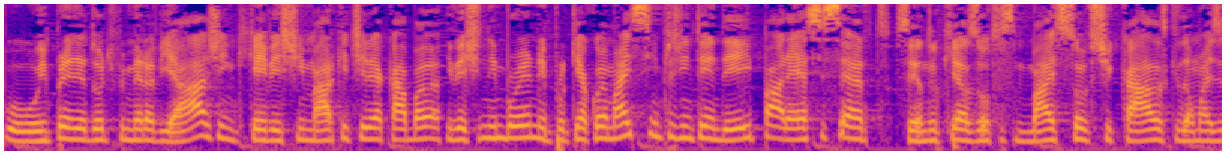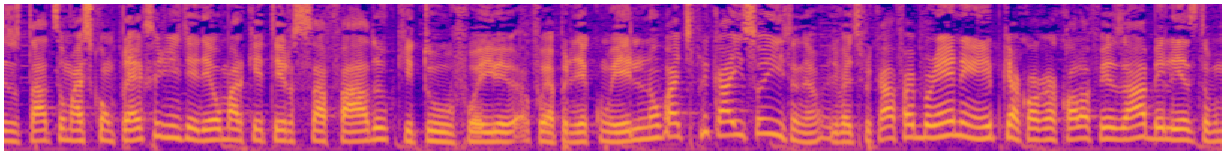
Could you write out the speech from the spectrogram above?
o- o empreendedor de primeira viagem que quer investir em marketing, ele acaba investindo em Brainy, porque é a coisa mais simples de entender e parece certo. Sendo que as outras mais sofisticadas, que dão mais resultados, são mais complexas de entender. O marqueteiro safado que tu foi, foi aprender com ele não vai te explicar isso aí, entendeu? Ele vai te explicar, ah, faz branding aí, porque a Coca-Cola fez, ah, beleza, então vou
